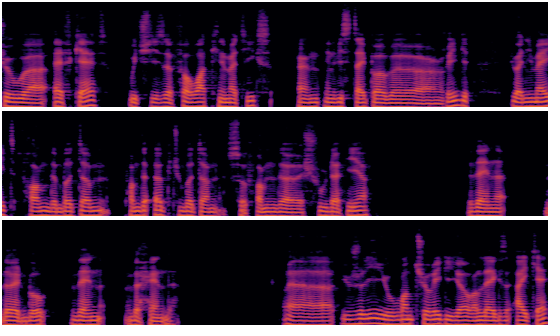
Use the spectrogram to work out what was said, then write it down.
To uh, FK, which is a forward kinematics. And in this type of uh, rig, you animate from the bottom, from the up to bottom. So from the shoulder here, then the elbow, then the hand. Uh, usually you want to rig your legs IK.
